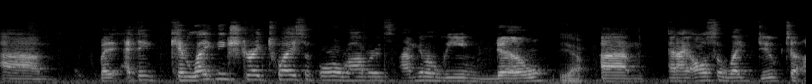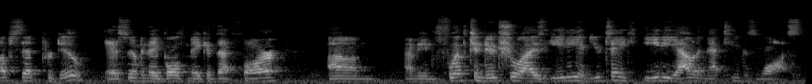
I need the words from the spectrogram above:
Um, but I think can Lightning strike twice with Oral Roberts? I'm going to lean no. Yeah. Um, and I also like Duke to upset Purdue, assuming they both make it that far. Um, I mean, Flip can neutralize Edey, and you take Edey out, and that team is lost.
